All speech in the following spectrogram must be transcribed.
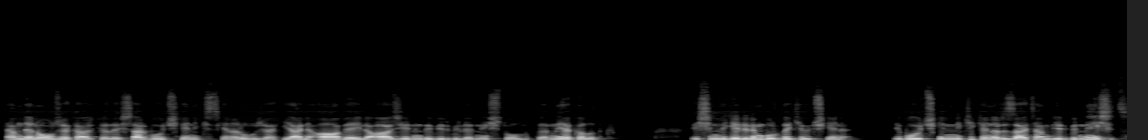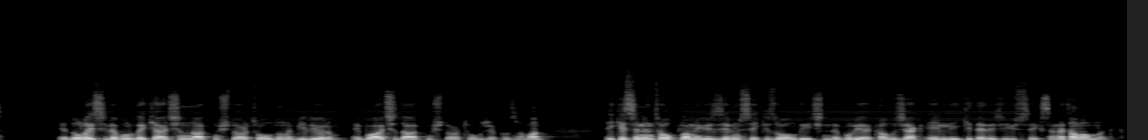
hem de ne olacak arkadaşlar? Bu üçgen ikizkenar olacak. Yani AB ile AC'nin de birbirlerine eşit olduklarını yakaladık. E şimdi gelelim buradaki üçgene. E bu üçgenin iki kenarı zaten birbirine eşit. E dolayısıyla buradaki açının 64 olduğunu biliyorum. E bu açı da 64 olacak o zaman. İkisinin toplamı 128 olduğu için de buraya kalacak 52 derece 180'e tamamladık.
